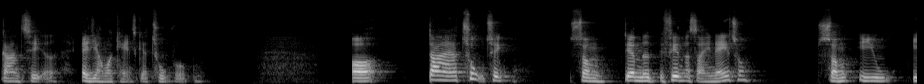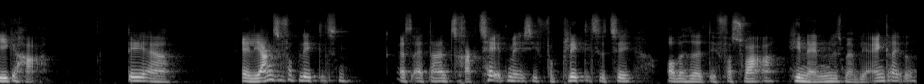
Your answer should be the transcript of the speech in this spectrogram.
garanteret af de amerikanske atomvåben. Og der er to ting, som dermed befinder sig i NATO, som EU ikke har. Det er allianceforpligtelsen, altså at der er en traktatmæssig forpligtelse til at hvad hedder det, forsvare hinanden, hvis man bliver angrebet.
